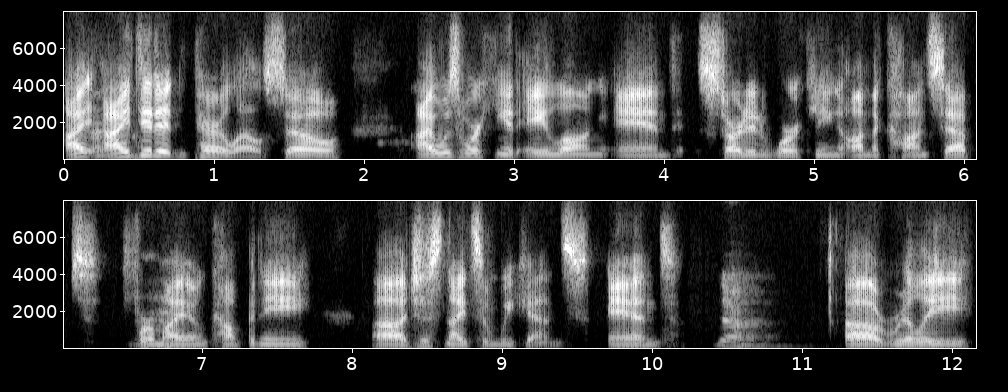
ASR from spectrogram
I I did it in parallel. So I was working at ALung and started working on the concept for mm-hmm. my own company, uh, just nights and weekends, and yeah, uh, really,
